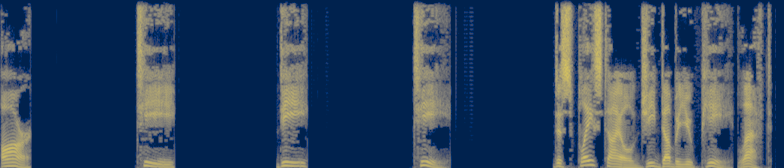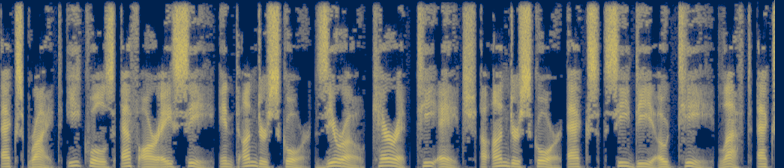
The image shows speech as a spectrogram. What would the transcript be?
R T D T Display style GWP left x right equals frac int underscore zero caret th a underscore x c dot left x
